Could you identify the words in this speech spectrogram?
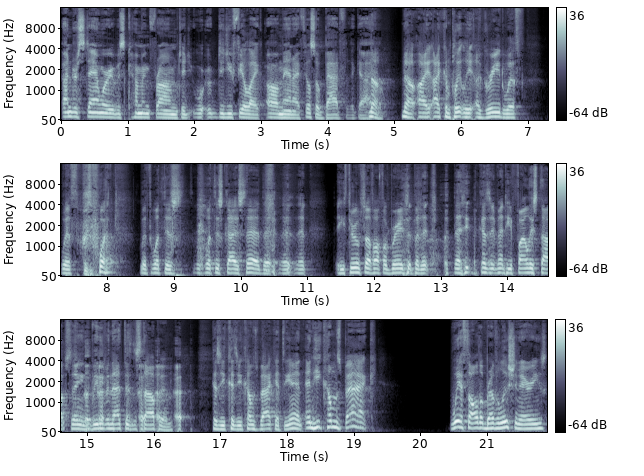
understand where he was coming from? Did you, did you feel like, oh man, I feel so bad for the guy? No, no, I, I completely agreed with with, with what with what this with what this guy said that, that that he threw himself off a bridge, but it that he, because it meant he finally stopped singing. But even that didn't stop him because he because he comes back at the end, and he comes back with all the revolutionaries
